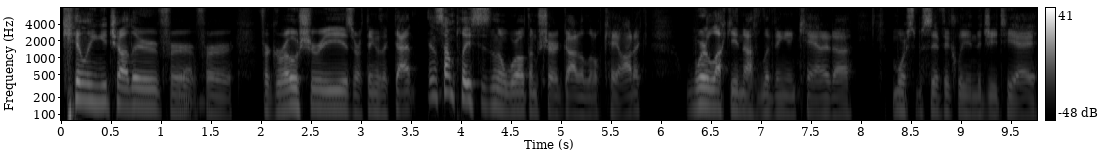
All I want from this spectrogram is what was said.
killing each other for for for groceries or things like that. In some places in the world, I'm sure it got a little chaotic. We're lucky enough living in Canada, more specifically in the GTA.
